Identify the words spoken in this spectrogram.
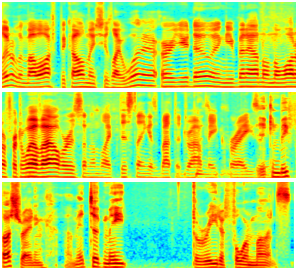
Literally, my wife be calling me. She's like, "What are you doing? You've been out on the water for 12 hours." And I'm like, "This thing is about to drive me crazy." It can be frustrating. Um, it took me three to four months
